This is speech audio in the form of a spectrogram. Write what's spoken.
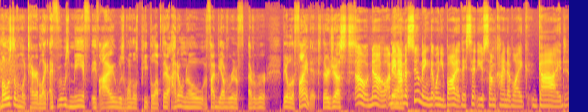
Most of them look terrible. Like if it was me, if, if I was one of those people up there, I don't know if I'd be ever ever be able to find it. They're just Oh no! I mean, Yeah. I'm assuming that when you bought it, they sent you some kind of like guide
